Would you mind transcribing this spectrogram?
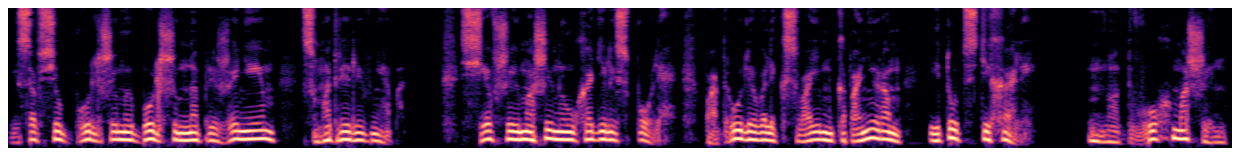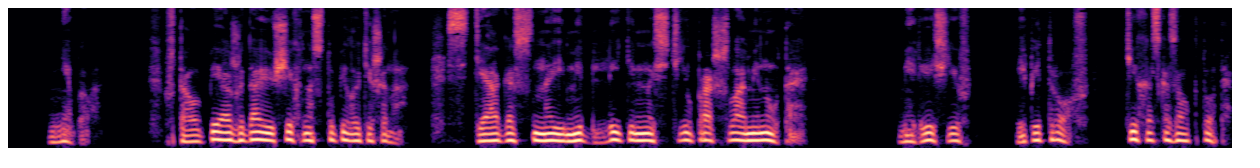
и со все большим и большим напряжением смотрели в небо. Севшие машины уходили с поля, подруливали к своим капонирам и тут стихали. Но двух машин не было. В толпе ожидающих наступила тишина. С тягостной медлительностью прошла минута. «Мересьев и Петров», — тихо сказал кто-то.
